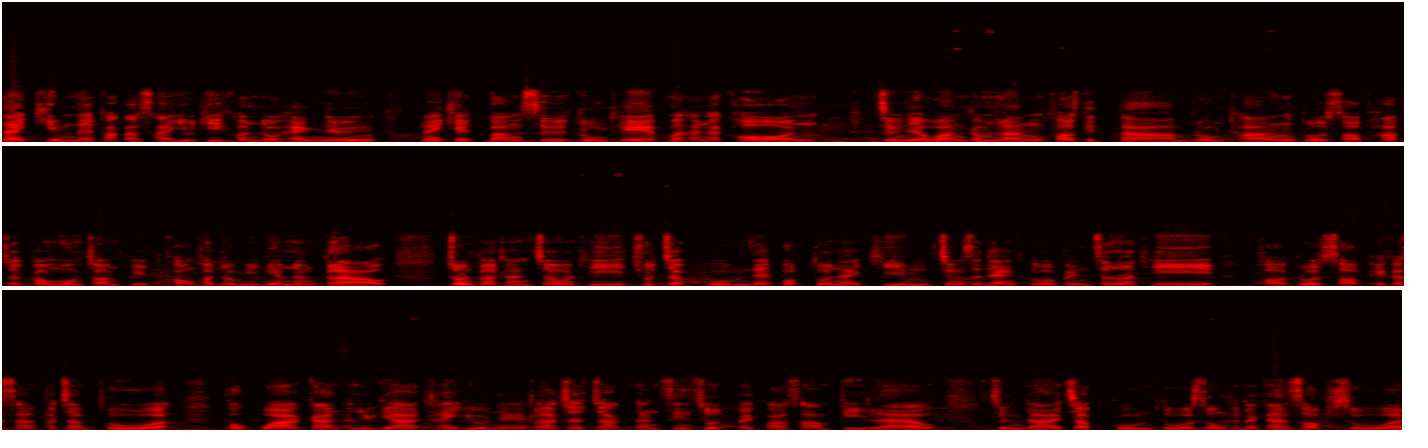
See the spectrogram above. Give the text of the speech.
นายคิมได้พักอาศัยอยู่ที่คอนโดแห่งหนึ่ง ในเขตบางซื่อกรุงเทพมหานคร จึงได้วางกำลังเฝ้าติดตาม รวมทั้งตรวจสอบภาพจากกล้องวงจรปิดของคอนโดมิเนียมดังกล่าว จนกระทั่งเจ้าหน้าที่ชุดจับกลุ่มได้พบตัวนายคิม จึงแสดงตัวเป็นเจ้าหน้าที่ ขอตรวจสอบเอกสารประจำตัว พบว่าการอนุญาตให้อยู่ในราชจักรนั้นสิ้นสุดไปกว่า 3 ปีแล้ว จึงได้จับกลุ่มตัวส่งพนักงานสอบสวน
